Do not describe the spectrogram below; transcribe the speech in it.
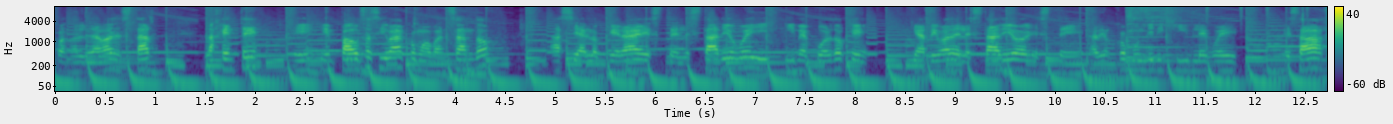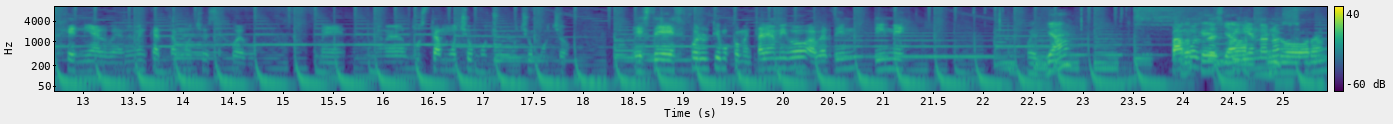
cuando le dabas start, la gente eh, en pausas iba como avanzando hacia lo que era este el estadio, güey, y, me acuerdo que, que, arriba del estadio este había como un dirigible, güey. Estaba genial, güey. A mí me encanta mucho ese juego. Me, me gusta mucho, mucho, mucho, mucho. Este ese fue el último comentario, amigo. A ver, dime. Pues ya. Vamos despidiéndonos.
